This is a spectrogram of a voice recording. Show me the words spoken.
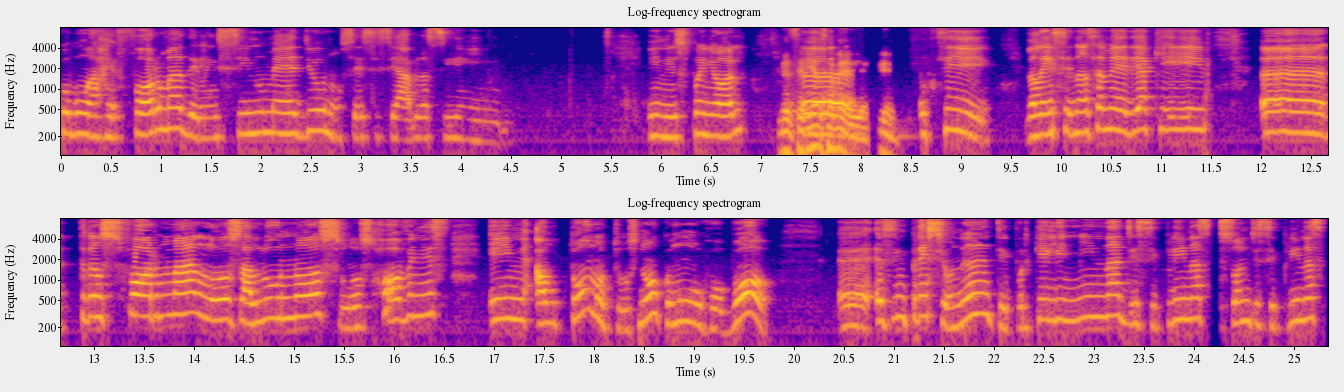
como a reforma do ensino médio, não sei se se habla assim em espanhol. La enseñanza uh, media, sí. Sí, la enseñanza media que uh, transforma os alunos, os jovens, em autômatos, não? como um robô, é, é impressionante porque elimina disciplinas, são disciplinas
